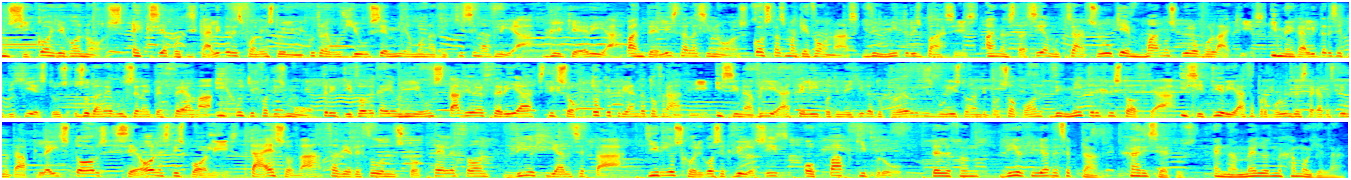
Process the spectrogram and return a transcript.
Μουσικό γεγονός. Έξι από τις καλύτερες φωνές του ελληνικού τραγουδιού σε μία μοναδική συναυλία. Γλυκερία, Παντελής Θαλασσινός, Κώστας Μακεδόνας, Δημήτρης Μπάσης, Αναστασία Μουτσάτσου και Μάνος Πυροβολάκης. Οι μεγαλύτερες επιτυχίες τους ζωντανεύουν σε ένα υπερθέαμα ήχου και φωτισμού. Τρίτη 12 Ιουνίου, στάδιο Ελευθερία στις 8.30 το βράδυ. Η συναυλία τελεί υπό την αιγίδα του Προέδρου της Βουλής των Αντιπροσώπων Δημήτρη Χριστόφια. Εισιτήρια θα προπολούνται στα καταστήματα Play Stores σε όλες τις πόλεις. Τα έσοδα θα διατεθούν στο Telethon 2007. Κύριος χορηγός εκδήλωσης, ο ΠΑΠ Κύπρου. Telethon 2007. Χάρισέ τους. Ένα μέλλον με χαμόγελα.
